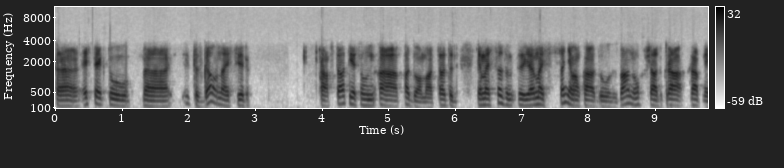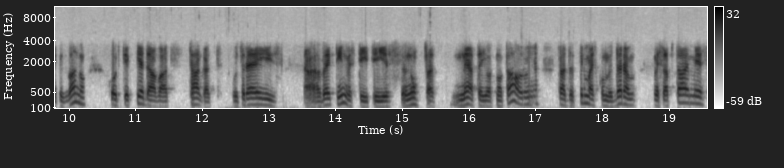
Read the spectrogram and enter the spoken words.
Uh, es teiktu, uh, tas galvenais ir apstāties un uh, padomāt. Tātad, ja mēs, sazum, ja mēs saņemam kādu zvanu, šādu krā, krāpnieku zvanu, kur tiek piedāvāts tagad uzreiz uh, veikt investīcijas, nu, neatejot no tālruņa, tad pirmais, ko mēs darām, mēs apstājamies,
